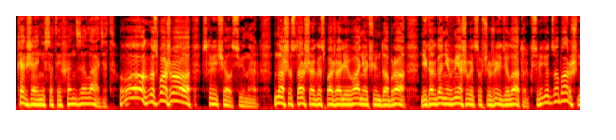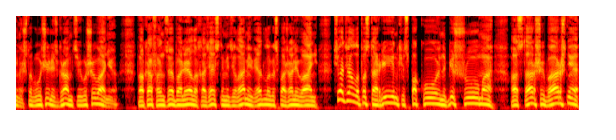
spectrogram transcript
Как же они с этой Фензе ладят?» «Ох, госпожа!» — вскричал Синер. «Наша старшая госпожа Ливань очень добра, никогда не вмешивается в чужие дела, только следит за барышнями, чтобы учились грамоте и вышиванию. Пока Фензе болела, хозяйственными делами ведла госпожа Ливань. Все делала по старинке, спокойно, без шума. А старшей барышне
